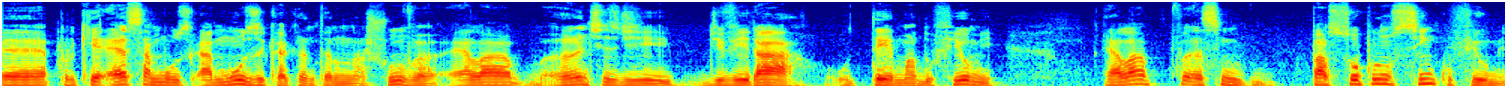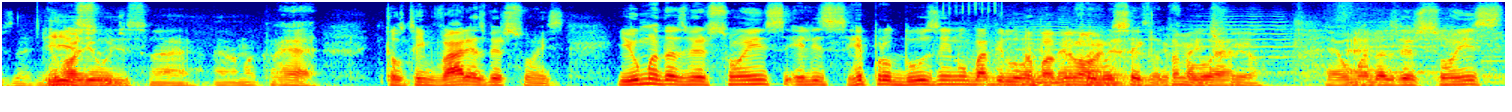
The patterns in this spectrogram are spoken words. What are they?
é porque essa música, a música cantando na chuva, ela antes de, de virar o tema do filme, ela assim passou por uns cinco filmes, né, de isso, Hollywood. Isso, é, era uma. É. Então tem várias versões. E uma das versões eles reproduzem no Babilônia. No né? Babilônia, Foi você que me falou. É. é uma das versões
